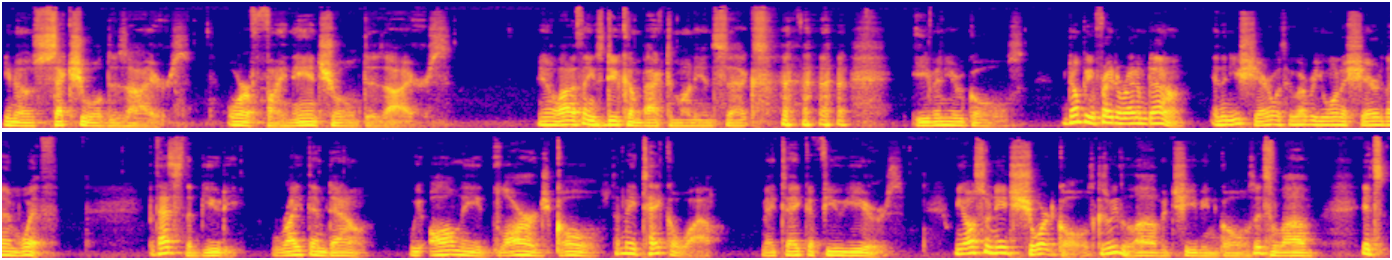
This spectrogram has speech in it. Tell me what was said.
you know, sexual desires or financial desires. You know, a lot of things do come back to money and sex, even your goals. Don't be afraid to write them down, and then you share with whoever you want to share them with. But that's the beauty. Write them down. We all need large goals. That may take a while, may take a few years. We also need short goals because we love achieving goals. It's love it's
